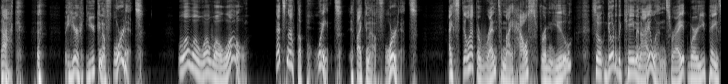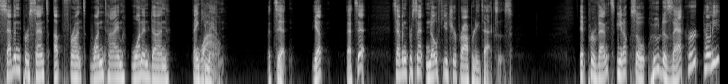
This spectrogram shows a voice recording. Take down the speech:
doc, but you're you can afford it." Whoa, whoa, whoa, whoa, whoa! That's not the point. If I can afford it, I still have to rent my house from you. So go to the Cayman Islands, right, where you pay seven percent upfront, one time, one and done. Thank Wow. you, ma'am. That's it. Yep, that's it. Seven percent, no future property taxes. It prevents you know so who does that hurt tony?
